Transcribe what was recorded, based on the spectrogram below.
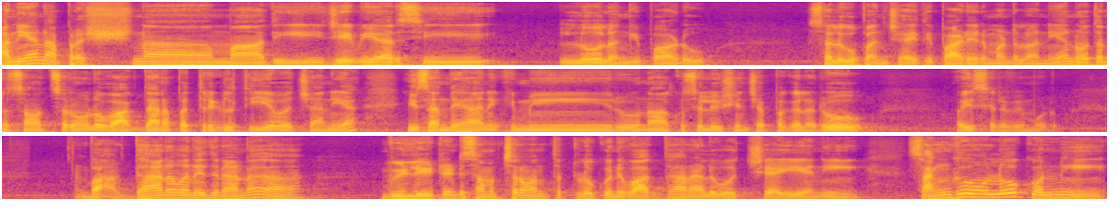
అనియా నా ప్రశ్న మాది జేబీఆర్సి లోలంగిపాడు సలుగు పంచాయతీ పాడేరు మండలం అనియా. నూతన సంవత్సరంలో వాగ్దాన పత్రికలు తీయవచ్చా అనియా? ఈ సందేహానికి మీరు నాకు సొల్యూషన్ చెప్పగలరు. వయసు ఇరవై మూడు. వాగ్దానం అనేది నాన్న వీళ్ళు ఏంటంటే సంవత్సరం అంతట్లో కొన్ని వాగ్దానాలు వచ్చాయి అని సంఘంలో కొన్ని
